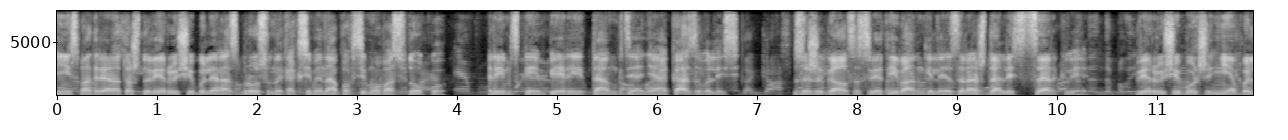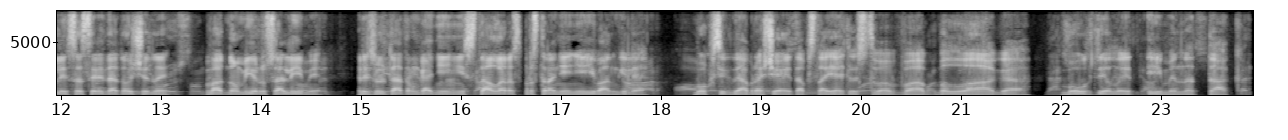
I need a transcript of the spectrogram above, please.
И несмотря на то, что верующие были разбросаны как семена по всему Востоку, Римской империи, там, где они оказывались, зажигался свет Евангелия, зарождались церкви. Верующие больше не были сосредоточены в одном Иерусалиме. Результатом гонений стало распространение Евангелия. Бог всегда обращает обстоятельства во благо. Бог делает именно так.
